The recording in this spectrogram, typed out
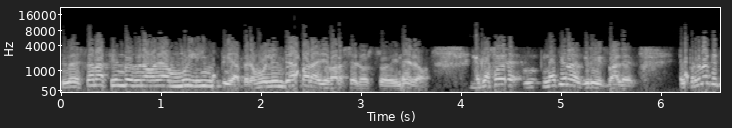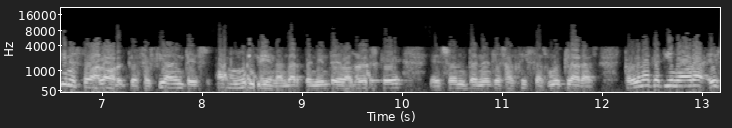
lo están haciendo de una manera muy limpia, pero muy limpia para llevarse nuestro dinero. En el caso de National Grid, vale, el problema que tiene este valor, que efectivamente está muy bien andar pendiente de valores que eh, son tendencias alcistas muy claras, el problema que tiene ahora es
